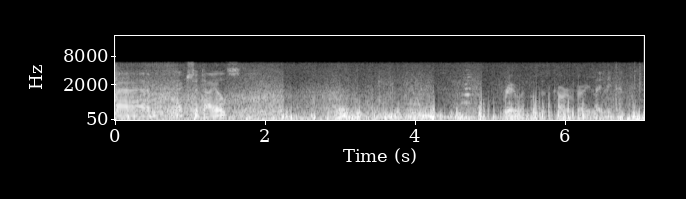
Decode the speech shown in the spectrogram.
um, extra dials. Rear window of this car are very lightly tinted.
